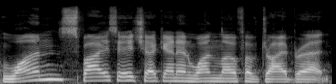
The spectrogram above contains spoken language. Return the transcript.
One spicy chicken and one loaf of dry bread.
